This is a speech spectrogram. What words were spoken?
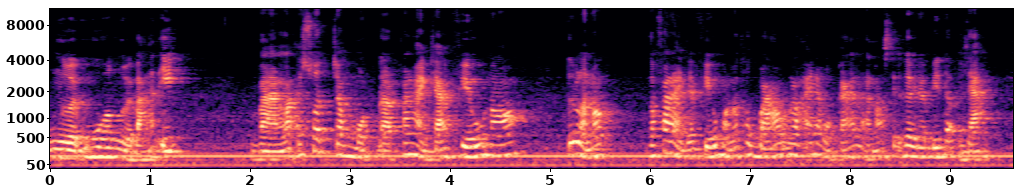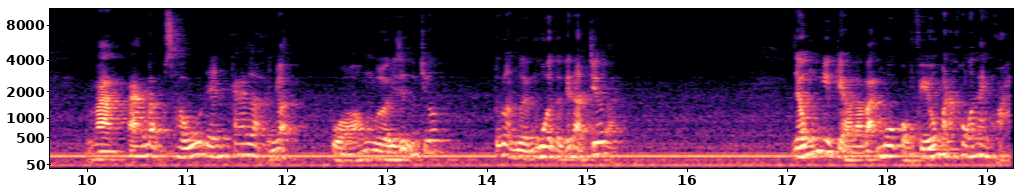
người mua người bán ít. Và lãi suất trong một đợt phát hành trái phiếu nó tức là nó nó phát hành trái phiếu mà nó thông báo lãi ra một cái là nó sẽ gây ra biến động giá và tác động xấu đến cái lợi nhuận của người giữ trước tức là người mua từ cái đợt trước giống như kiểu là bạn mua cổ phiếu mà nó không có thanh khoản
